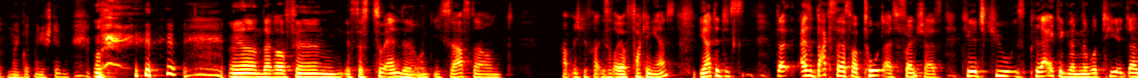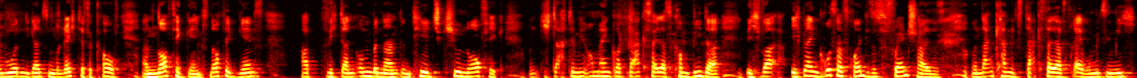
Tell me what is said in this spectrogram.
Oh mein Gott, meine Stimme. ja, und daraufhin ist das zu Ende und ich saß da und hab mich gefragt, ist das euer fucking Ernst? Ihr hattet jetzt, da, also Darksiders war tot als Franchise. THQ ist pleite gegangen, dann, wurde, dann wurden die ganzen Rechte verkauft an Northic Games. Northic Games hat sich dann umbenannt in THQ Norfolk. Und ich dachte mir, oh mein Gott, Darksiders kommt wieder. Ich war, ich bin ein großer Freund dieses Franchises. Und dann kam jetzt Darksiders 3, womit sie mich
